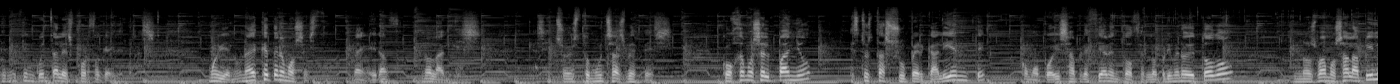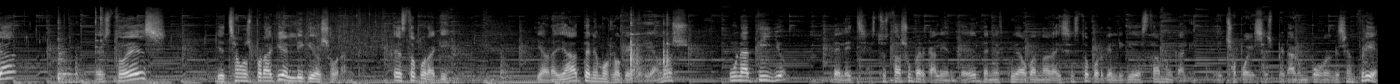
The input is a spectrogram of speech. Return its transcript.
tened en cuenta el esfuerzo que hay detrás. Muy bien, una vez que tenemos esto, venga Iranzo, no la líes, que has hecho esto muchas veces. Cogemos el paño, esto está súper caliente, como podéis apreciar, entonces lo primero de todo, nos vamos a la pila, esto es, y echamos por aquí el líquido sobrante, esto por aquí. Y ahora ya tenemos lo que queríamos, un atillo de leche. Esto está súper caliente, ¿eh? tened cuidado cuando hagáis esto porque el líquido está muy caliente. De hecho, podéis esperar un poco a que se enfríe.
